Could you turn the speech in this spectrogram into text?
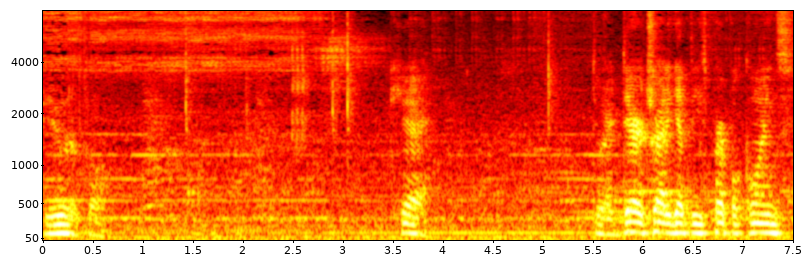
Beautiful. Okay. Do I dare try to get these purple coins?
